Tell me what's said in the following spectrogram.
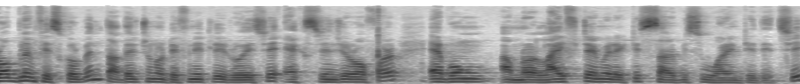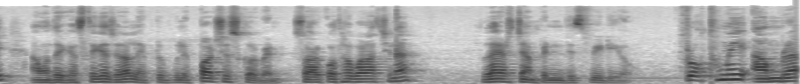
প্রবলেম ফেস করবেন, তাদের জন্য ডেফিনেটলি রয়েছে এক্সচেঞ্জের অফার এবং আমরা লাইফ টাইমের একটি সার্ভিস ওয়ারেন্টি দিচ্ছি। আমাদের কাছ থেকে যারা ল্যাপটপগুলি পারচেস করবেন। সো আর কথা বাড়াচ্ছি না। Let's jump in this video. প্রথমেই আমরা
